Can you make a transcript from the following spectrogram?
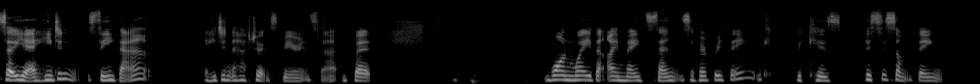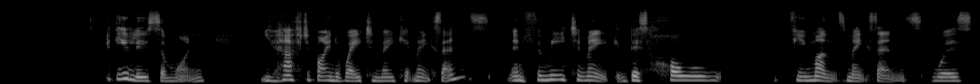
so yeah he didn't see that. He didn't have to experience that. But one way that i made sense of everything because this is something if you lose someone you have to find a way to make it make sense. And for me to make this whole few months make sense was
